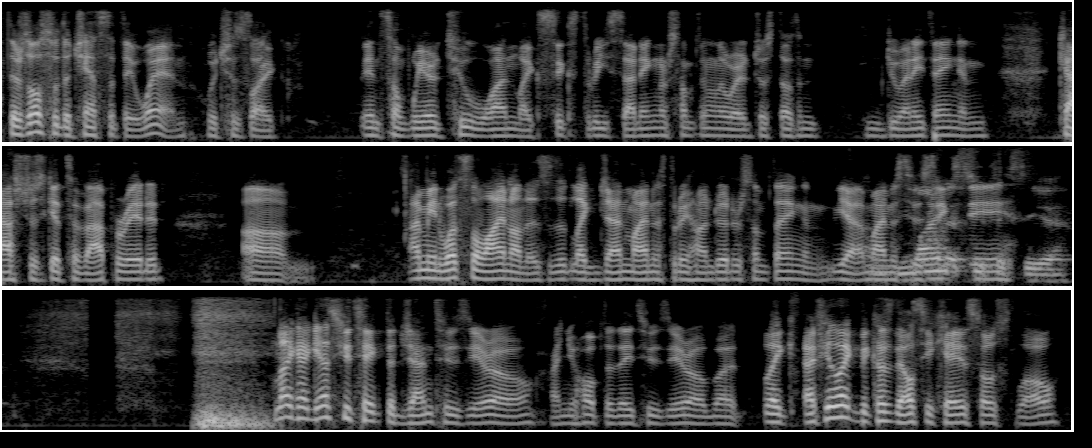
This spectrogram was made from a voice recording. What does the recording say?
there's also the chance that they win, which is like in some weird two one like six three setting or something where it just doesn't do anything and cash just gets evaporated. Um, I mean, what's the line on this? Is it like Gen minus three hundred or something? And yeah, um, minus two sixty. Yeah. Like I guess you take the Gen 2-0 and you hope that they 2-0, but like I feel like because the LCK is so slow,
